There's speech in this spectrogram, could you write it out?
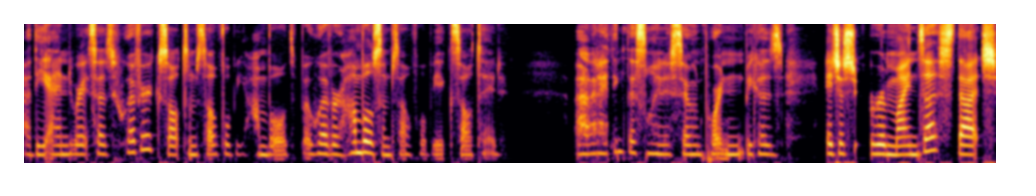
at the end where it says, "Whoever exalts himself will be humbled, but whoever humbles himself will be exalted." Um, and I think this line is so important because it just reminds us that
